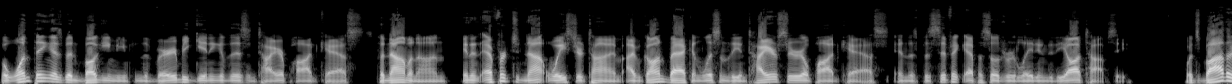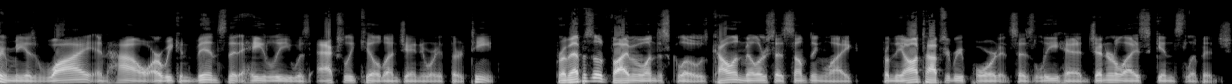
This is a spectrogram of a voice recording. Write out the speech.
But one thing has been bugging me from the very beginning of this entire podcast phenomenon. In an effort to not waste your time, I've gone back and listened to the entire serial podcast and the specific episodes relating to the autopsy. What's bothering me is why and how are we convinced that Haley was actually killed on January 13th? From episode 5 of Undisclosed, Colin Miller says something like, from the autopsy report, it says Lee had generalized skin slippage,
